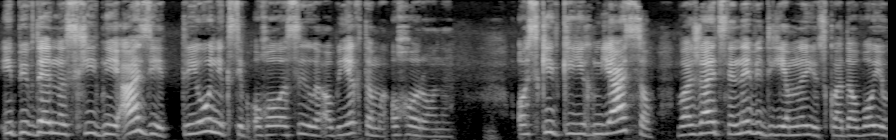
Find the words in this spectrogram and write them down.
І Південно-Східній Азії тріоніксів оголосили об'єктами охорони, оскільки їх м'ясо вважається невід'ємною складовою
